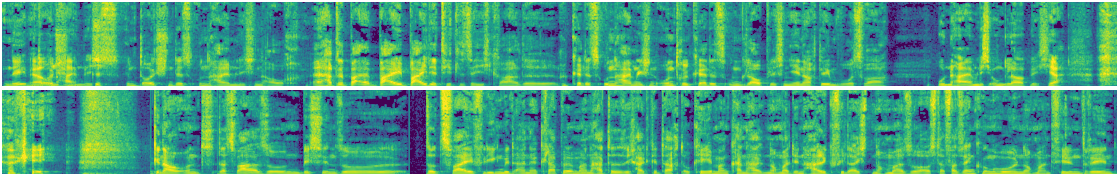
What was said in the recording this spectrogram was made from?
Nee, im, ja, Deutschen, des, im Deutschen des Unheimlichen auch. Er hatte bei, bei beide Titel sehe ich gerade. Rückkehr des Unheimlichen und Rückkehr des Unglaublichen, je nachdem, wo es war. Unheimlich, unglaublich, ja. okay. Genau, und das war so ein bisschen so, so zwei Fliegen mit einer Klappe. Man hatte sich halt gedacht, okay, man kann halt nochmal den Hulk vielleicht nochmal so aus der Versenkung holen, nochmal einen Film drehen.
